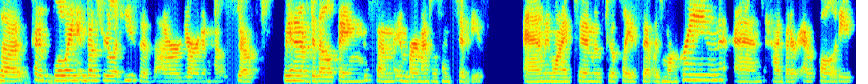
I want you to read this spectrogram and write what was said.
uh, kind of blowing industrial adhesives at our yard and house. So we ended up developing some environmental sensitivities, and we wanted to move to a place that was more green and had better air quality.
